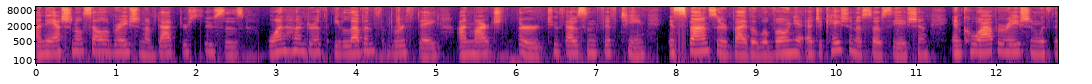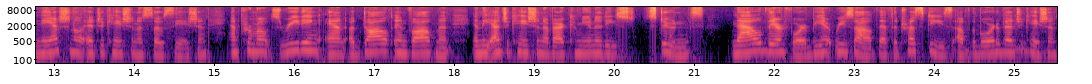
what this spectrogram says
a national celebration of Dr. Seuss's 111th birthday on March 3rd, 2015, is sponsored by the Livonia Education Association in cooperation with the National Education Association and promotes reading and adult involvement in the education of our community students. Now therefore be it resolved that the trustees of the Board of Education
